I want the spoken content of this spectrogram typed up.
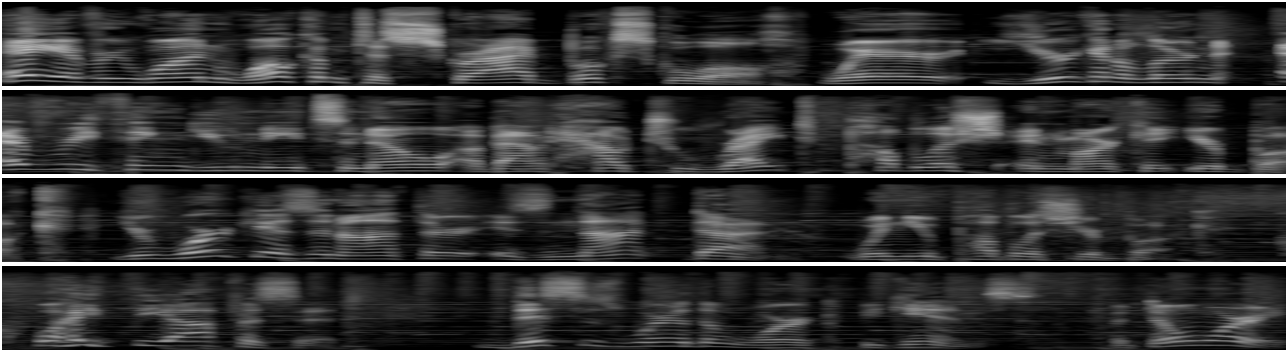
Hey everyone, welcome to Scribe Book School, where you're going to learn everything you need to know about how to write, publish, and market your book. Your work as an author is not done when you publish your book. Quite the opposite. This is where the work begins. But don't worry,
